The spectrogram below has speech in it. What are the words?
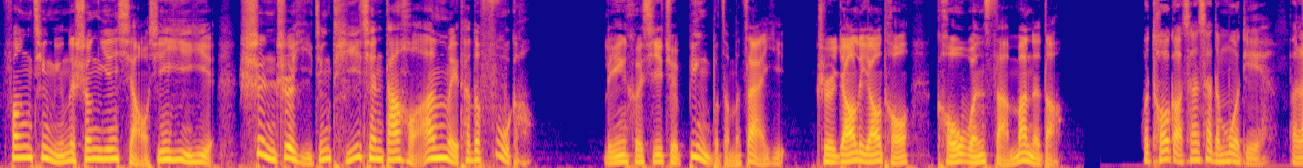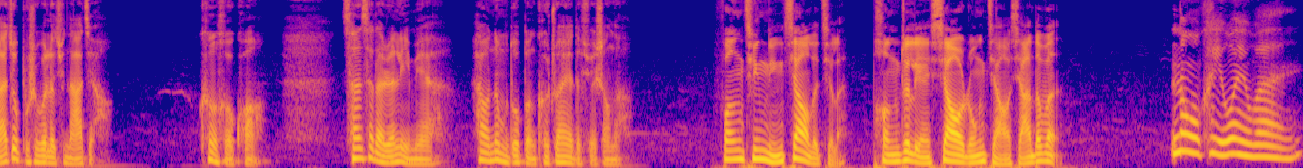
方清明的声音小心翼翼，甚至已经提前打好安慰他的副稿。林和熙却并不怎么在意，只摇了摇头，口吻散漫的道：“我投稿参赛的目的本来就不是为了去拿奖，更何况，参赛的人里面还有那么多本科专业的学生呢。”方清明笑了起来，捧着脸，笑容狡黠的问：“那我可以问一问，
